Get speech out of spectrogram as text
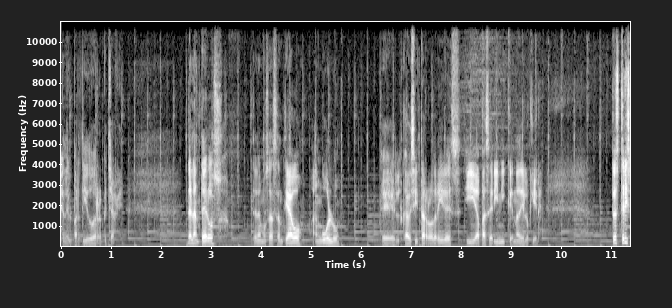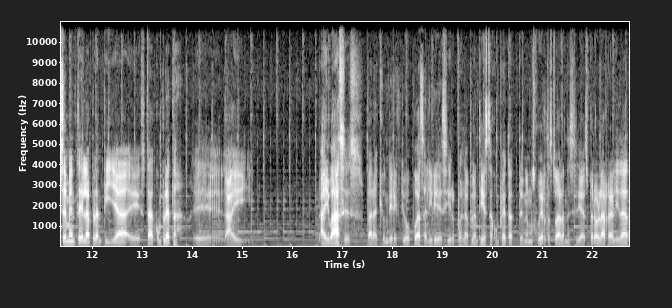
en el partido de repechaje. Delanteros tenemos a Santiago, Angulo, el Cabecita Rodríguez y a Pacerini que nadie lo quiere. Entonces tristemente la plantilla eh, está completa. Eh, hay, hay bases para que un directivo pueda salir y decir pues la plantilla está completa, tenemos cubiertas todas las necesidades, pero la realidad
